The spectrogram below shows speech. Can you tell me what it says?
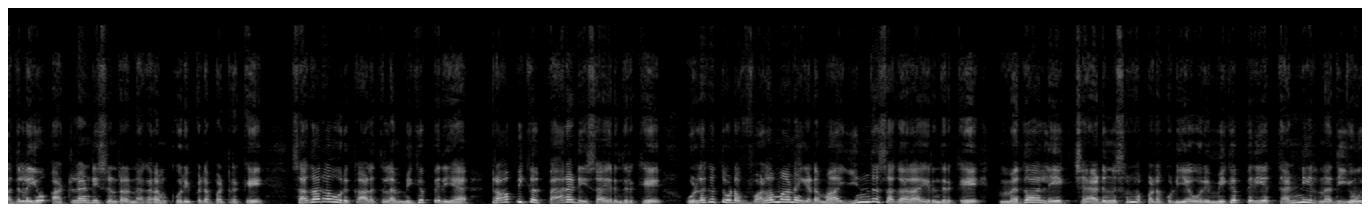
அதுலேயும் அட்லாண்டிஸ்ன்ற நகரம் குறிப்பிடப்பட்டிருக்கு. சகாரா ஒரு காலத்தில் மிகப்பெரிய டிராபிக்கல் பேரடைஸாக இருந்திருக்கு. உலகத்தோட வளமான இடமா இந்த சகாரா இருந்திருக்கு. மெகா லேக் சேடுன்னு சொல்லப்படக்கூடிய ஒரு மிகப்பெரிய தண்ணீர் நதியும்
